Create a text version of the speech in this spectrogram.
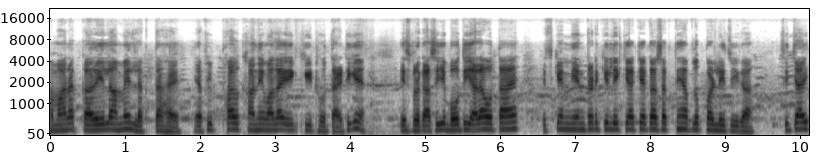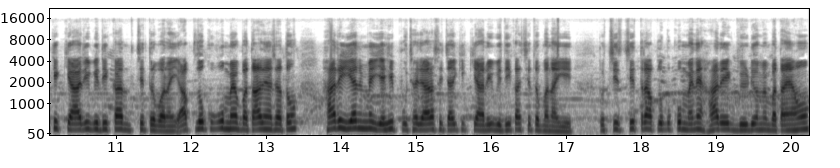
हमारा करेला में लगता है या फिर फल खाने वाला एक कीट होता है, ठीक है? इस प्रकार से ये बहुत ही ज़्यादा होता है। इसके नियंत्रण के लिए क्या क्या कर सकते हैं आप लोग पढ़ लीजिएगा। सिंचाई की क्यारी विधि का चित्र बनाइए। आप लोगों को मैं बता देना चाहता हूँ, हर ईयर में यही पूछा जा रहा है, सिंचाई की क्यारी विधि का चित्र बनाइए। तो चित्र आप लोगों को मैंने हर एक वीडियो में बताया हूँ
